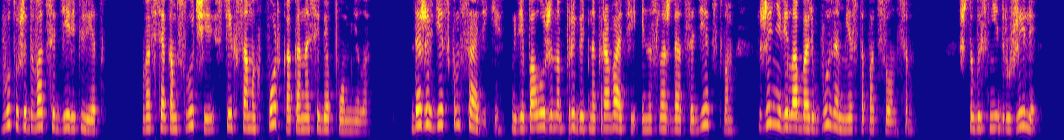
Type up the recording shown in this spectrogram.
Вот уже 29 лет. Во всяком случае, с тех самых пор, как она себя помнила. Даже в детском садике, где положено прыгать на кровати и наслаждаться детством, Женя вела борьбу за место под солнцем. Чтобы с ней дружили,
